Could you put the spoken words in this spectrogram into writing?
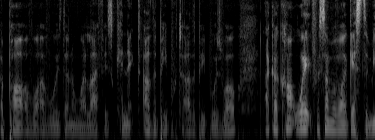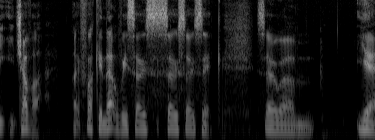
a part of what I've always done all my life is connect other people to other people as well. Like I can't wait for some of our guests to meet each other. Like fucking that would be so so so sick. So um yeah,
